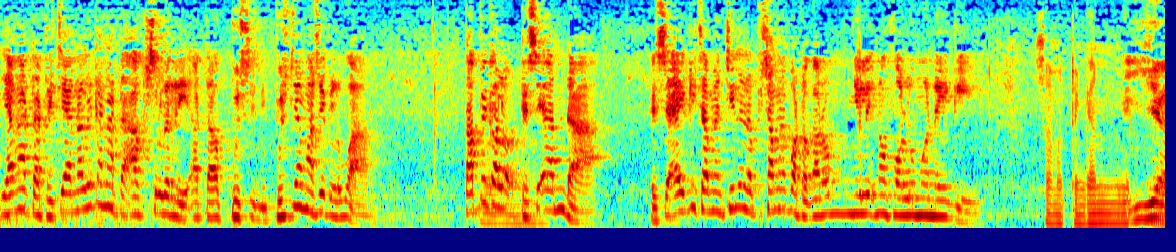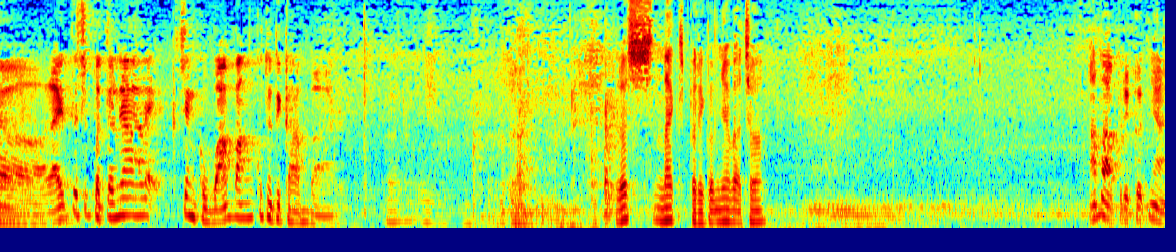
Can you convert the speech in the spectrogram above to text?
yang ada di channel ini kan ada auxiliary, ada bus ini. Busnya masih keluar. Tapi kalau DCA ndak, DCA iki sama cilik sama pada karo nyilikno volume iki. Sama dengan Iya, lah itu sebetulnya lek sing gampang kudu digambar. Terus next berikutnya Pak Jo. Apa berikutnya?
